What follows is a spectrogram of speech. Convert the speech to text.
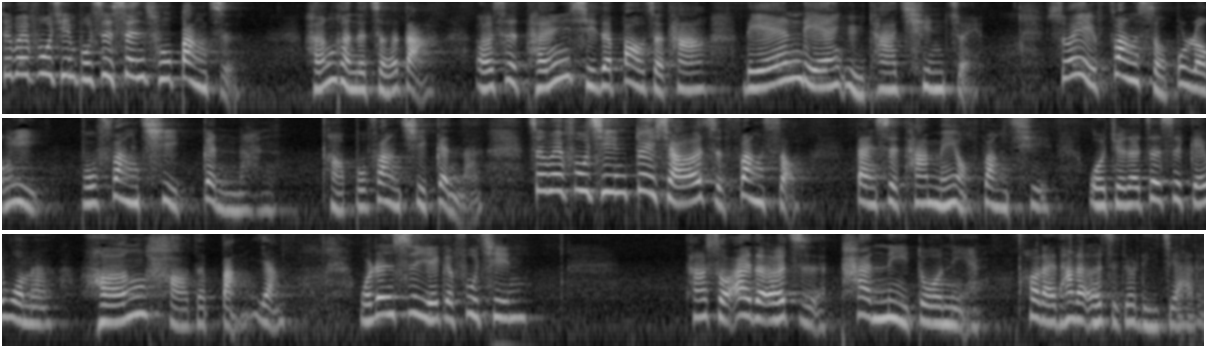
这位父亲不是伸出棒子，狠狠的责打，而是疼惜的抱着他，连连与他亲嘴。所以放手不容易，不放弃更难。好，不放弃更难。这位父亲对小儿子放手，但是他没有放弃。我觉得这是给我们很好的榜样。我认识一个父亲，他所爱的儿子叛逆多年，后来他的儿子就离家了。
